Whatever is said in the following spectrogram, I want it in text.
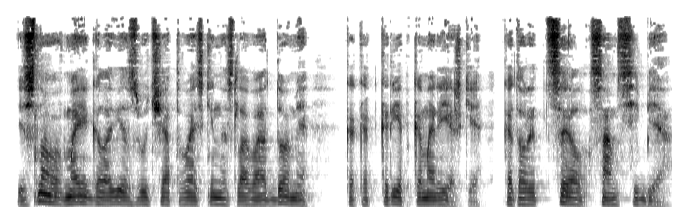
И снова в моей голове звучат Васькины слова о доме, как о крепком орешке, который цел сам себе,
